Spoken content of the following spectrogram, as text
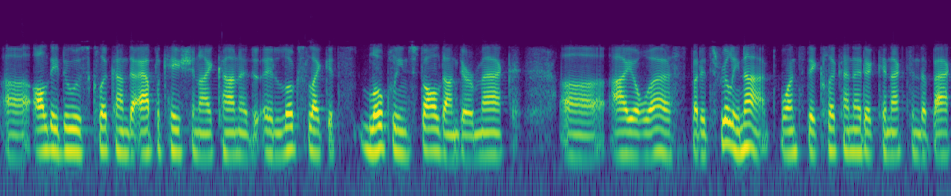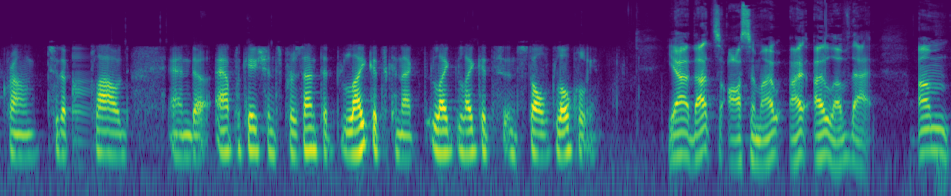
uh, all they do is click on the application icon. It, it looks like it's locally installed on their Mac uh, iOS, but it's really not. Once they click on it, it connects in the background to the cloud, and the application's presented like it's connect like like it's installed locally. Yeah, that's awesome. I I, I love that. Um,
